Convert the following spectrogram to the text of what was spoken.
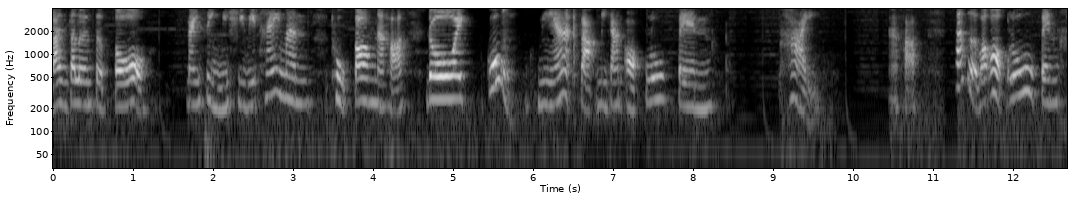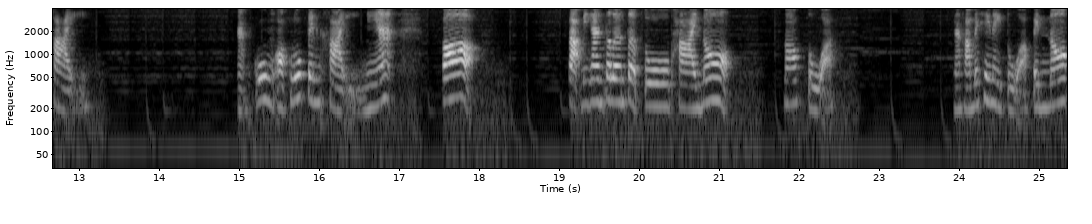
การเจริญเติบโต ในสิ่งมีชีวิตให้มันถูกต้องนะคะ โดยกุ้ง เนี้ยจะมีการออกลูกเป็นไข่นะคะ ถ้าเกิดว่าออกลูกเป็นไข่ะกุ้งออกลูกเป็นไข่เนี้ย ก็จะมีการเจริญเติบโตภายนอกนอกตัวนะคะ ไม่ใช่ในตัวเป็นนอก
